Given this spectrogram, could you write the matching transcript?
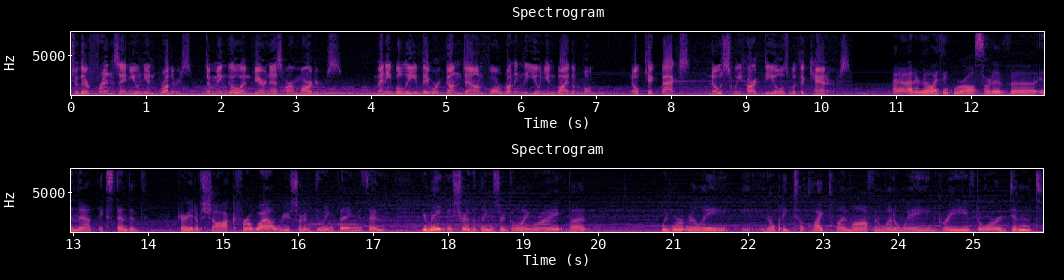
To their friends and union brothers, Domingo and Viernes are martyrs. Many believe they were gunned down for running the union by the book. No kickbacks, no sweetheart deals with the canners. I don't, I don't know. I think we're all sort of uh, in that extended period of shock for a while where you're sort of doing things and you're making sure that things are going right, but we weren't really, nobody took like time off and went away and grieved or didn't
